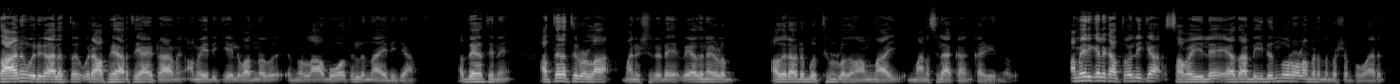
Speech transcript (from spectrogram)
താനും ഒരു കാലത്ത് ഒരു അഭയാർത്ഥിയായിട്ടാണ് അമേരിക്കയിൽ വന്നത് എന്നുള്ള ആ ബോധത്തിൽ നിന്നായിരിക്കാം അദ്ദേഹത്തിന് അത്തരത്തിലുള്ള മനുഷ്യരുടെ വേദനകളും അതിലവരുടെ ബുദ്ധിമുട്ടുകളൊക്കെ നന്നായി മനസ്സിലാക്കാൻ കഴിയുന്നത്. അമേരിക്കയിലെ കത്തോലിക്ക സഭയിലെ ഏതാണ്ട് ഇരുന്നൂറോളം വരുന്ന ബിഷപ്പുമാരിൽ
